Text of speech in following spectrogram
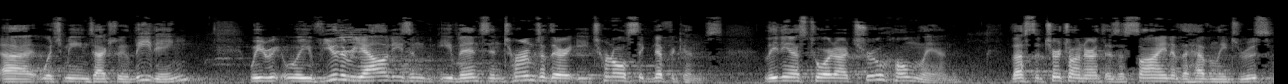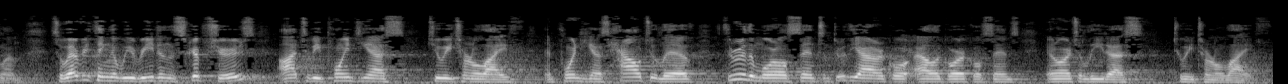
uh, which means actually leading, we, re- we view the realities and events in terms of their eternal significance, leading us toward our true homeland. Thus, the church on earth is a sign of the heavenly Jerusalem. So everything that we read in the scriptures ought to be pointing us to eternal life and pointing us how to live through the moral sense and through the allegorical sense in order to lead us to eternal life.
